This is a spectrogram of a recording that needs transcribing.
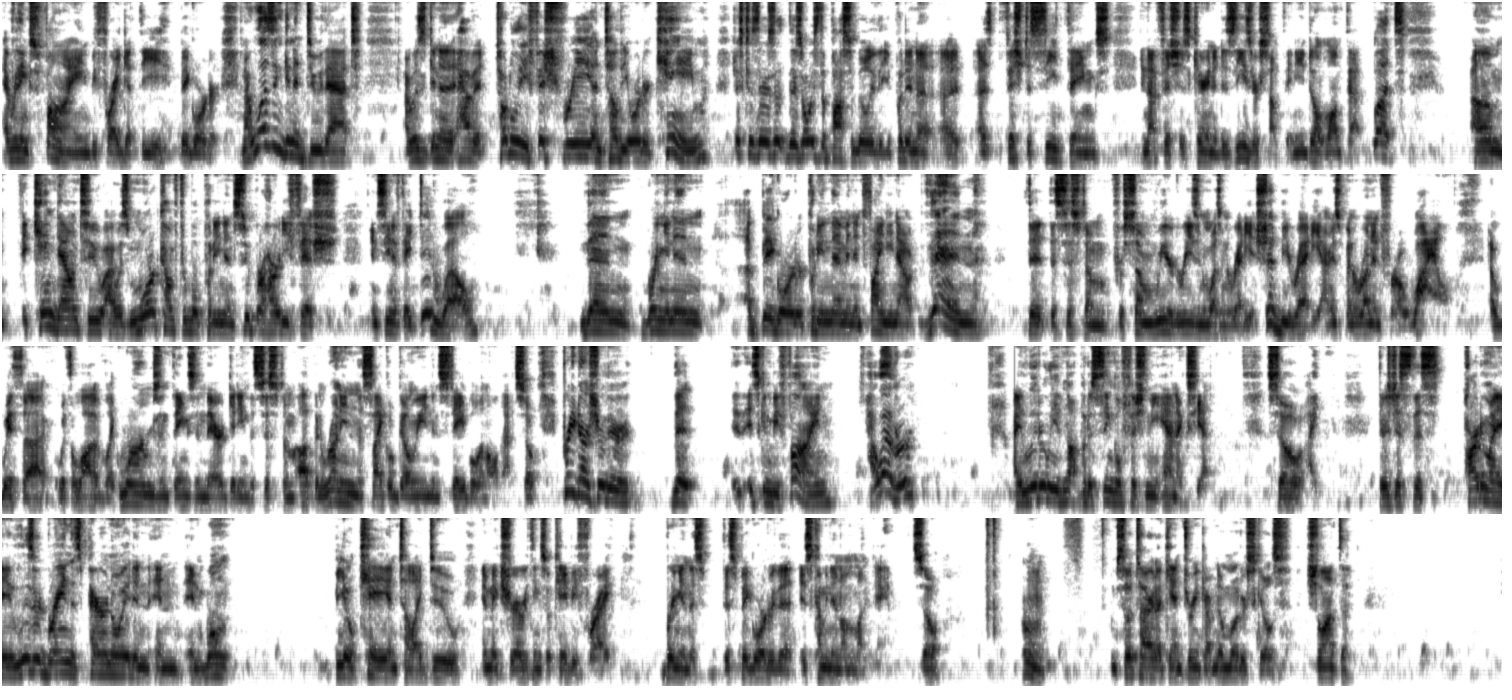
everything's fine before I get the big order. And I wasn't going to do that I was gonna have it totally fish free until the order came, just because there's there's always the possibility that you put in a, a, a, fish to seed things, and that fish is carrying a disease or something. You don't want that, but um, it came down to I was more comfortable putting in super hardy fish and seeing if they did well than bringing in a big order, putting them in, and finding out then that the system, for some weird reason, wasn't ready. It should be ready. I mean, it's been running for a while uh, with uh, with a lot of like worms and things in there, getting the system up and running, the cycle going and stable and all that. So pretty darn sure there that it's going to be fine. However, I literally have not put a single fish in the annex yet. So I there's just this part of my lizard brain that's paranoid and and and won't be okay until I do and make sure everything's okay before I bring in this this big order that is coming in on Monday. So mm, I'm so tired I can't drink. I have no motor skills. Shalanta.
